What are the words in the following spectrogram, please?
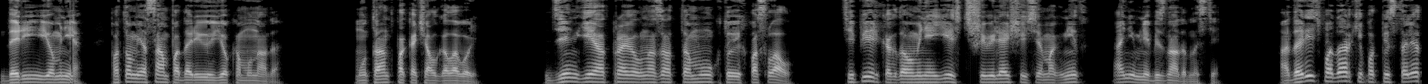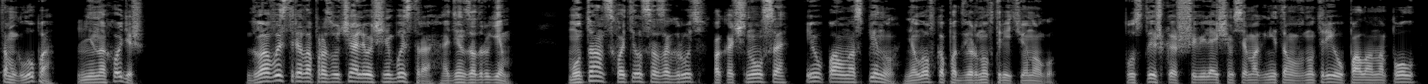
«Дари ее мне, потом я сам подарю ее кому надо». Мутант покачал головой. «Деньги я отправил назад тому, кто их послал. Теперь, когда у меня есть шевелящийся магнит, они мне без надобности. А дарить подарки под пистолетом глупо, не находишь?» Два выстрела прозвучали очень быстро, один за другим. Мутант схватился за грудь, покачнулся и упал на спину, неловко подвернув третью ногу. Пустышка с шевелящимся магнитом внутри упала на пол,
